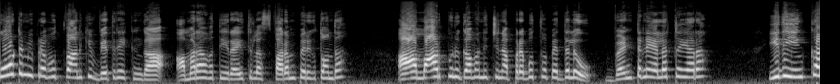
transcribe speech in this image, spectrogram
కూటమి ప్రభుత్వానికి వ్యతిరేకంగా అమరావతి రైతుల స్వరం పెరుగుతోందా? ఆ మార్పును గమనించిన ప్రభుత్వ పెద్దలు వెంటనే అలర్ట్ అయ్యారా? ఇది ఇంకా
